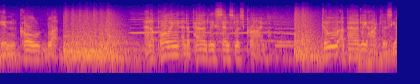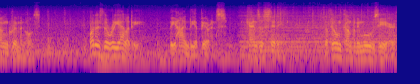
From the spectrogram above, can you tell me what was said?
In cold blood. An appalling and apparently senseless crime. Two apparently heartless young criminals. What is the reality behind the appearance? Kansas City. The film company moves here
